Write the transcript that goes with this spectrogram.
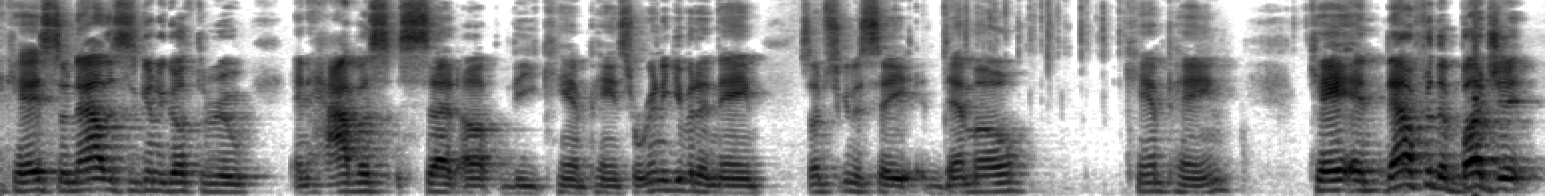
Okay, so now this is gonna go through and have us set up the campaign. So we're gonna give it a name. So I'm just gonna say demo campaign. Okay, and now for the budget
